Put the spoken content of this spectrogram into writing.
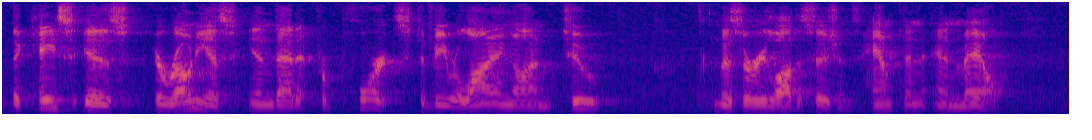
the case is erroneous in that it purports to be relying on two Missouri law decisions, Hampton and Mehl.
